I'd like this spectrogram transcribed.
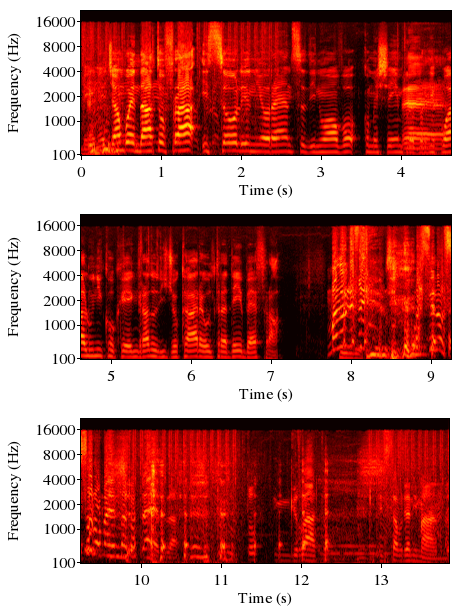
Bene, Giambu è andato fra It's all in your hands di nuovo, come sempre, Eh. perché qua l'unico che è in grado di giocare oltre a Dave è Fra. Ma non è vero! Ma se non sono mai andato a terra! Tutto ingrato ti stavo rianimando.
